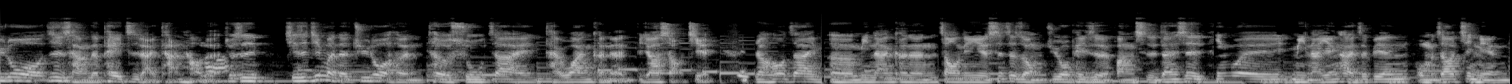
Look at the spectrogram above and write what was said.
落日常的配置来谈好了，就是其实金门的聚落很特殊，在台湾可能比较少见，然后在呃闽南可能早年也是这种聚落配置的方式，但是因为闽南沿海这边。我们知道近年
